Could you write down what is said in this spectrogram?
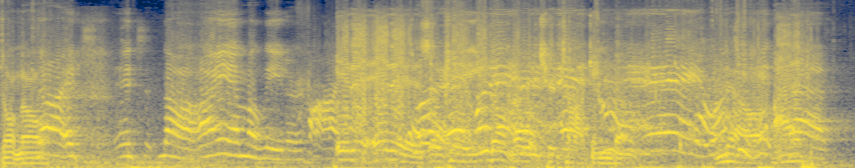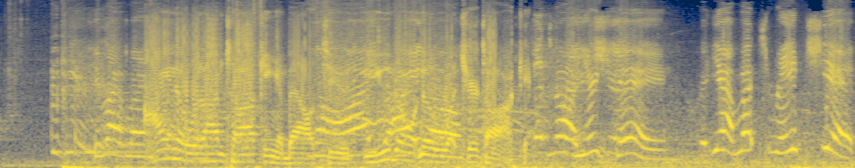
You don't know. No, it's it's no. I am a leader. It, it is, okay? You don't know what you're talking about. Hey, why don't No, you hit I- that? You might learn. I know what I'm talking about, No, dude. I- You don't know know. what you're talking. No, you're gay. But yeah, let's rape shit.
